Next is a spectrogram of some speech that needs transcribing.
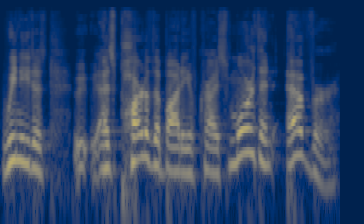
We need, to, as part of the body of Christ, more than ever,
